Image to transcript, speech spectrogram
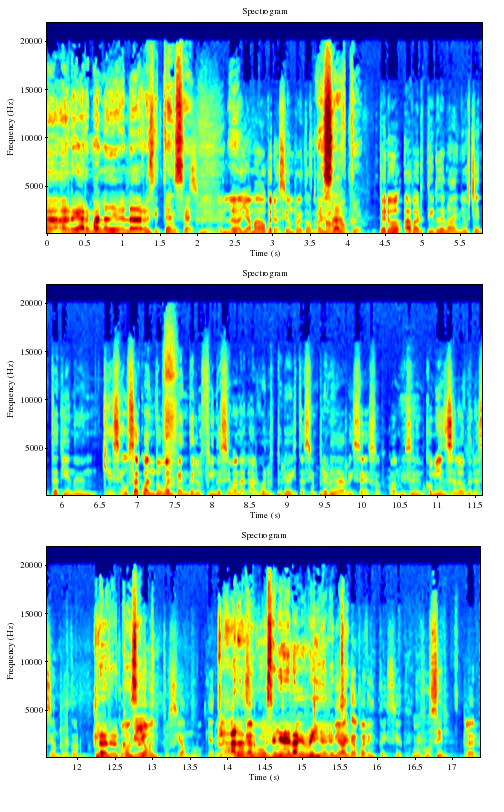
a, a rearmar la, resistencia. Sí, en la Y- llamada Operación Retorno. Exacto. Pero a partir de los años 80 tienen que se usa cuando vuelven de los fines de semana largos los periodistas. Siempre me da risa eso cuando dicen comienza la Operación Retorno. Claro, Como que yo me entusiasmo. Quiero Claro, así como mi- se viene la guerrilla. que mi Chile. AK-47. mi fusil. Claro.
